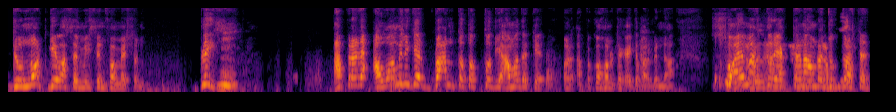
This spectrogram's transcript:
do not give us a miss information please. আপনারা আওয়ামী লীগের ভ্রান্ত তথ্য দিয়ে আমাদেরকে আপনি কখনো ঠেকাইতে পারবেন না। ছয় মাস ধরে একটা না আমরা যুক্তরাষ্ট্রের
